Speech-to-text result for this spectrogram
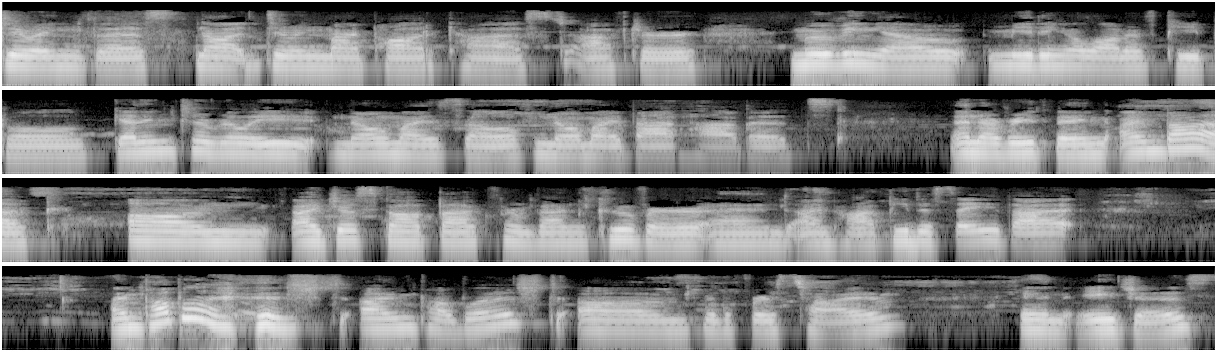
doing this, not doing my podcast, after moving out, meeting a lot of people, getting to really know myself, know my bad habits, and everything, I'm back. Um, I just got back from Vancouver, and I'm happy to say that I'm published. I'm published um, for the first time in ages.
